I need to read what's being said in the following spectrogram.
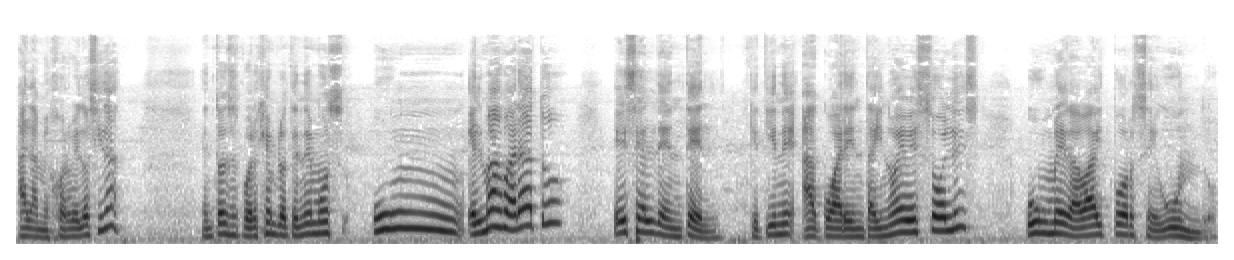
a la mejor velocidad. Entonces, por ejemplo, tenemos un... El más barato es el de Entel, que tiene a 49 soles un megabyte por segundo.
